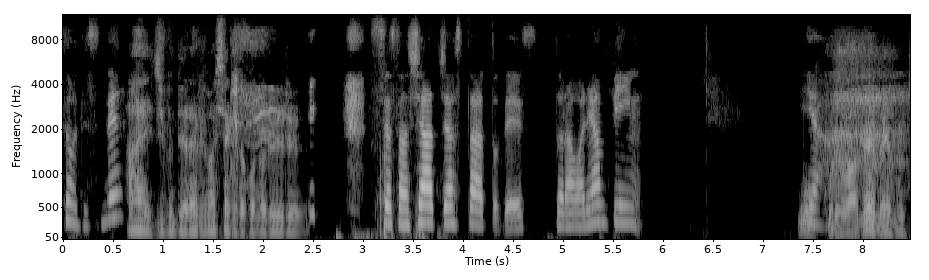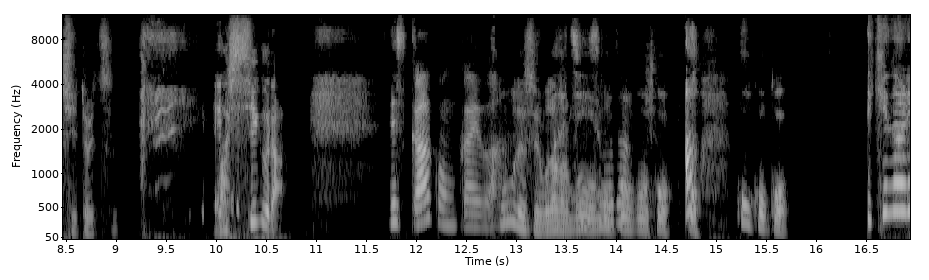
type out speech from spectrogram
そうですね。はい。自分で選びましたけど、このルール。土田さん、シャーチャースタートです。ドラはリャンピン。もういやこれはね、名本チートイツ。まっしぐら。ですか？今回は。そうですよ。だからもう、もう、こう、こう、こう。こう、こう、こいきなり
